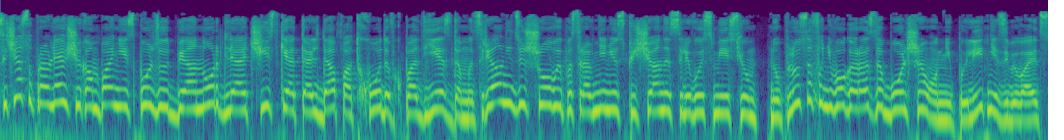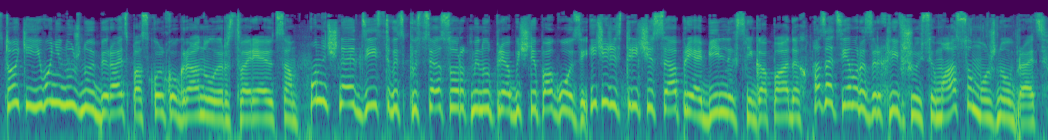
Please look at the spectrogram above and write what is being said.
Сейчас управляющие компании используют бионор для очистки от льда подходов к подъездам. Материал не дешевый по сравнению с песчаной солевой смесью. Но плюсов у него гораздо больше. Он не пылит, не забивает стоки, его не нужно убирать, поскольку гранулы растворяются. Он начинает действовать спустя 40 минут при обычной погоде и через 3 часа при обильных снегопадах. А затем разрыхлившуюся массу можно убрать.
